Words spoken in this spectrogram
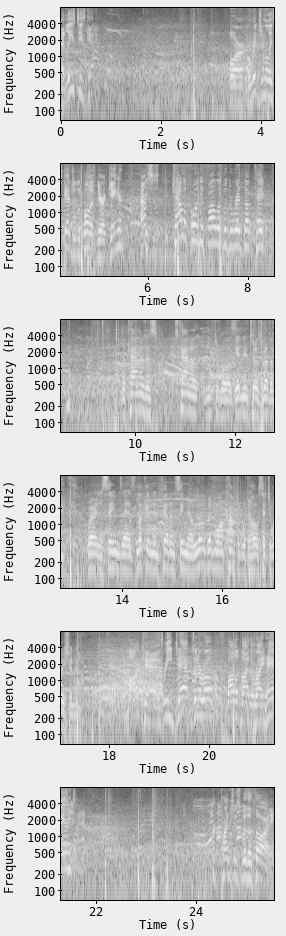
At least he's getting. Or originally scheduled opponent, Derrick Gainer. California followed with the red duct tape. Licona is kind of comfortable getting into his rhythm, whereas it seems as looking and feeling seeming a little bit more comfortable with the whole situation now. Marquez, three jabs in a row, followed by the right hand. Punches with authority.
